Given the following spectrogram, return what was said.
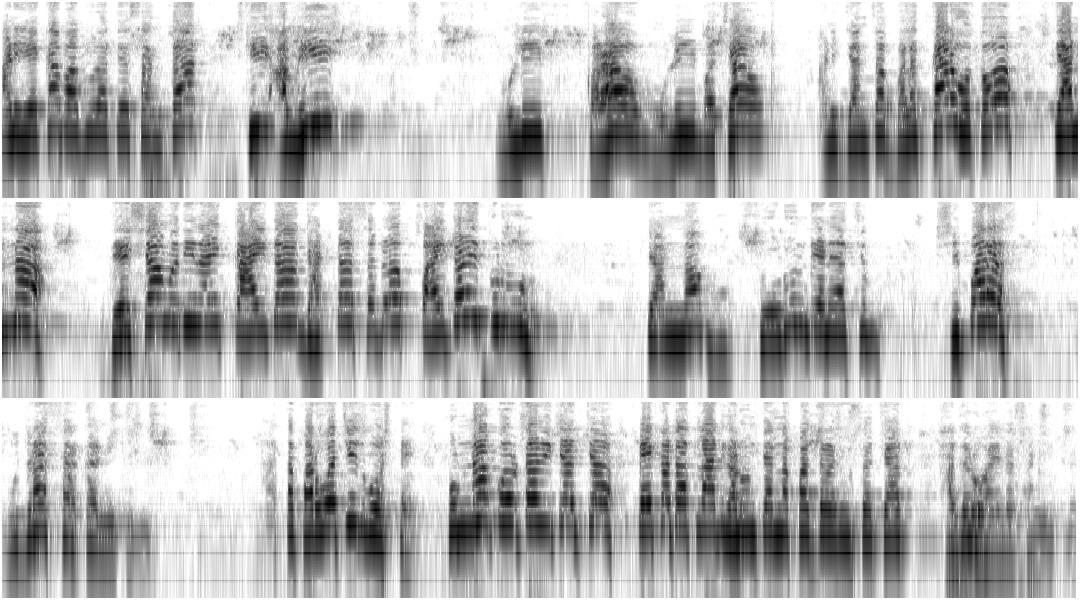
आणि एका बाजूला ते सांगतात की आम्ही मुली पढाव मुली बचाव आणि ज्यांचा बलात्कार होतो त्यांना देशामध्ये नाही कायदा घट्टा सगळं पायदळीत पुरवून त्यांना सोडून देण्याची शिफारस गुजरात सरकारने केली. आता परवाचीच गोष्ट आहे. पुन्हा कोर्टाने त्यांच्या पेकटात लाद घालून त्यांना पंधरा दिवसाच्या आत हजर व्हायला सांगितलं.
